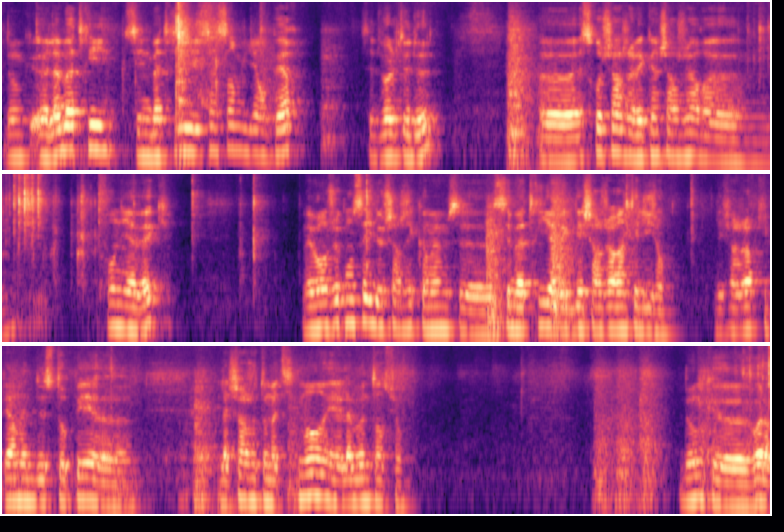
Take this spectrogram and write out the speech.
Donc la batterie, c'est une batterie 500 mAh, 7 v 2. Elle se recharge avec un chargeur euh, fourni avec. Mais bon, je conseille de charger quand même ces batteries avec des chargeurs intelligents. Des chargeurs qui permettent de stopper euh, la charge automatiquement et à la bonne tension. Donc voilà,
